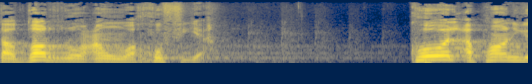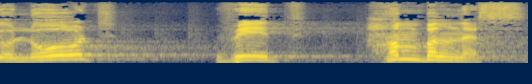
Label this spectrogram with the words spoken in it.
rabbakum وخفية. Call upon your Lord with humbleness.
